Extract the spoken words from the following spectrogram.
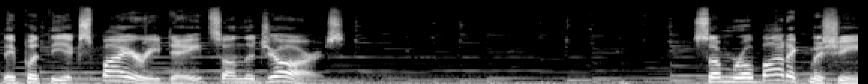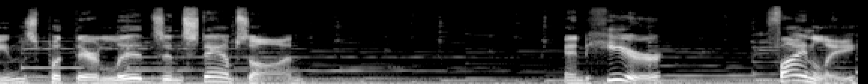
They put the expiry dates on the jars. Some robotic machines put their lids and stamps on. And here, finally,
